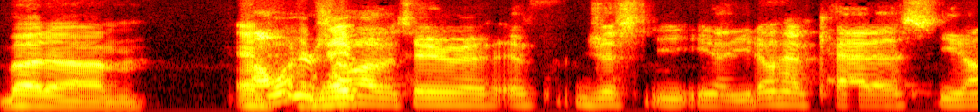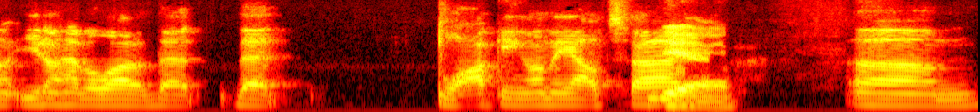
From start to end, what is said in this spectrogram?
But um, and, I wonder some of it too. If, if, just you know you don't have Caddis, you don't you don't have a lot of that that blocking on the outside. Yeah. Um,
